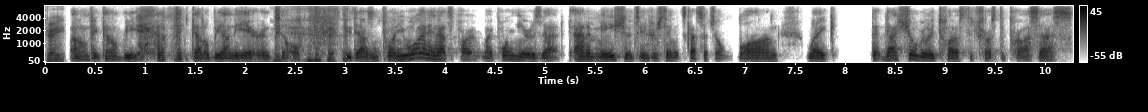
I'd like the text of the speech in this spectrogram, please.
Great. I don't think that'll be. I don't think that'll be on the air until 2021. And that's part. My point here is that animation. It's interesting. It's got such a long like that. That show really taught us to trust the process.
